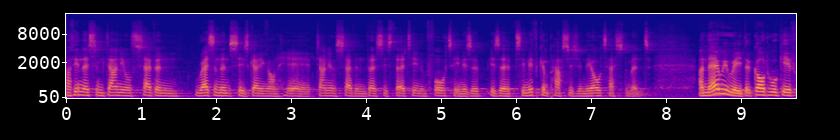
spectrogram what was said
I think there's some Daniel 7 resonances going on here. Daniel 7, verses 13 and 14, is a, is a significant passage in the Old Testament. And there we read that God will give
